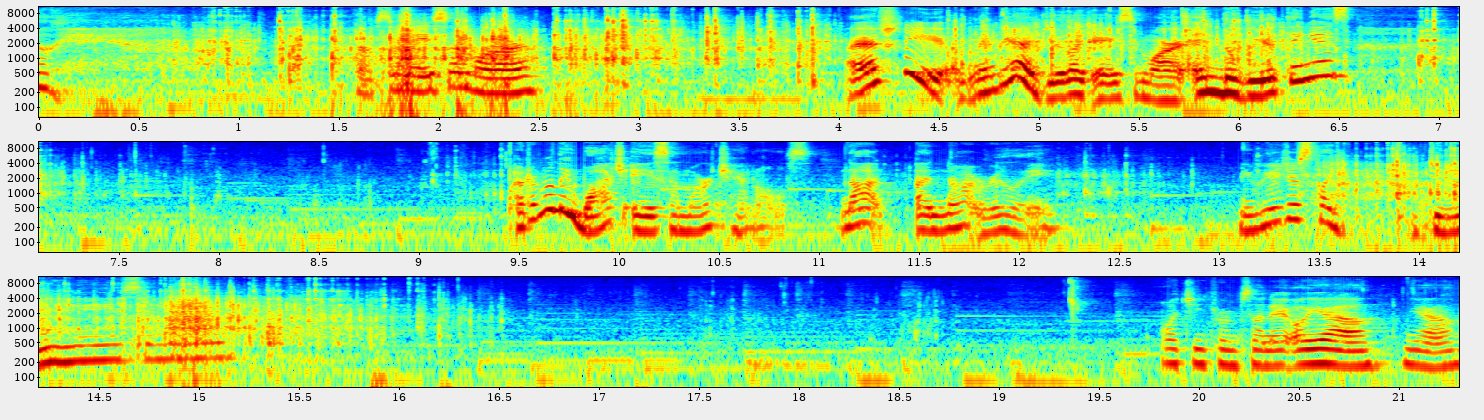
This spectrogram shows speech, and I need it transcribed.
Okay. Have some ASMR. I actually, maybe I do like ASMR. And the weird thing is, I don't really watch ASMR channels. Not, uh, not really. Maybe I just like doing ASMR. Watching from Sunday. Oh yeah, yeah,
